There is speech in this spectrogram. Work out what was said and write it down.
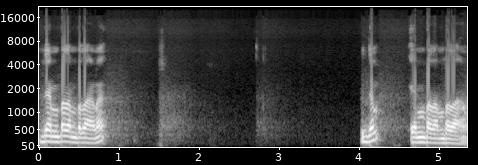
ഇത് എൺപത് അമ്പതാണ്. ഇതും എൺപത് അമ്പതാണ്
